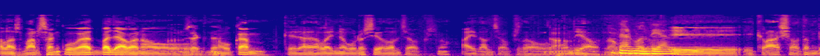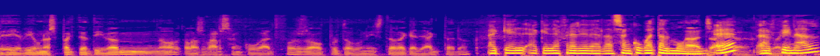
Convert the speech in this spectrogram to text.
a les bars Sant Cugat ballaven el Exacte. Nou Camp, que era la inauguració dels Jocs, no? Ai, dels Jocs, del No, Mundial. del Del Mundial. I, I clar, això també hi havia una expectativa no? que les bars Sant Cugat fos el protagonista d'aquell acte, no? Aquell, aquella frase de, de Sant Cugat al món, Ah, exacte, eh? Al exacte. final.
